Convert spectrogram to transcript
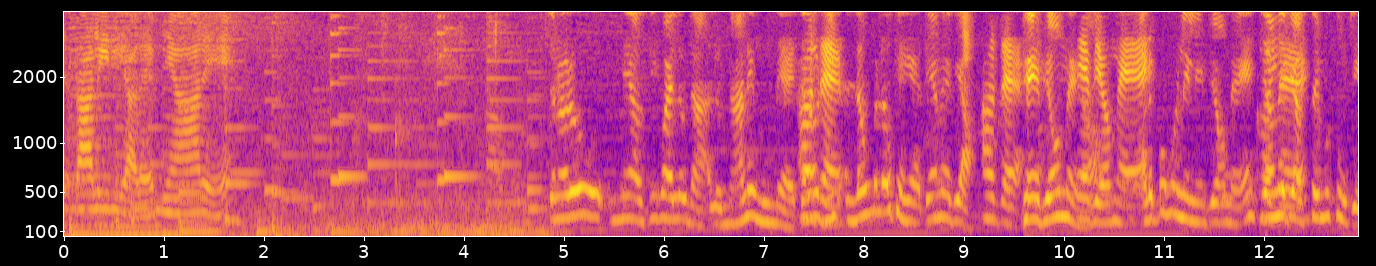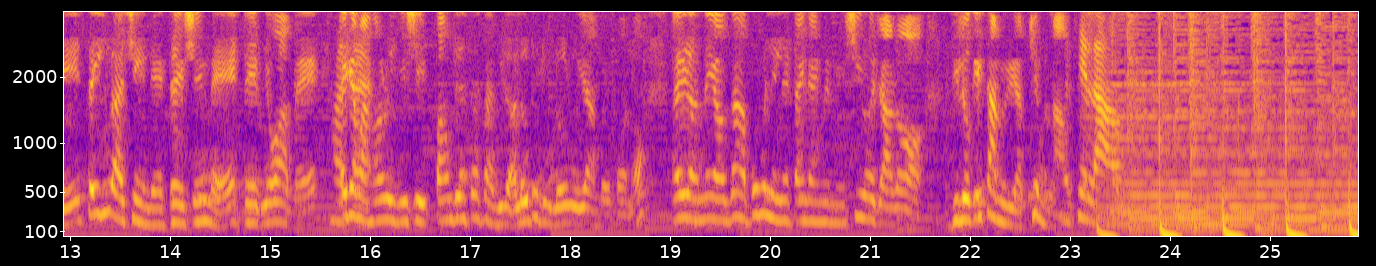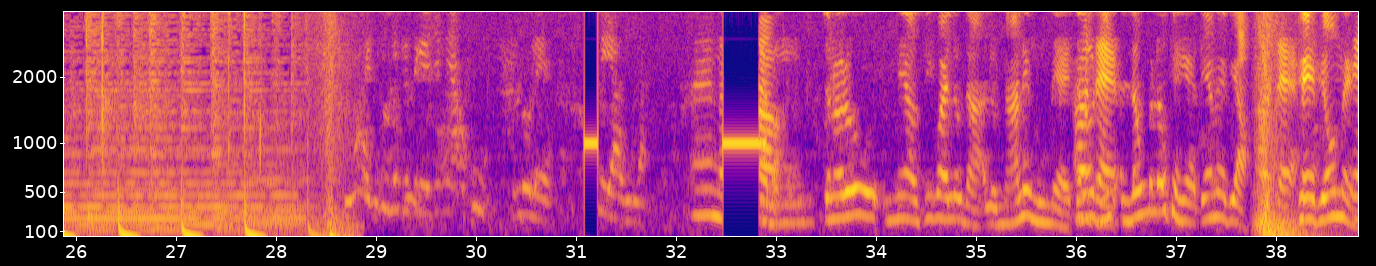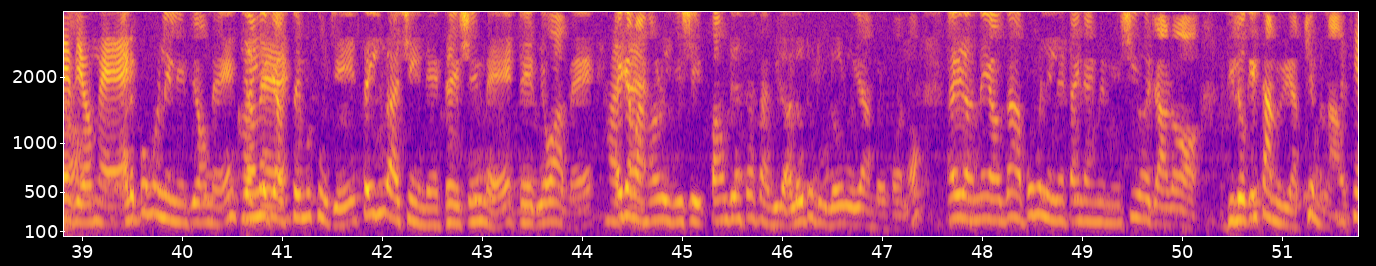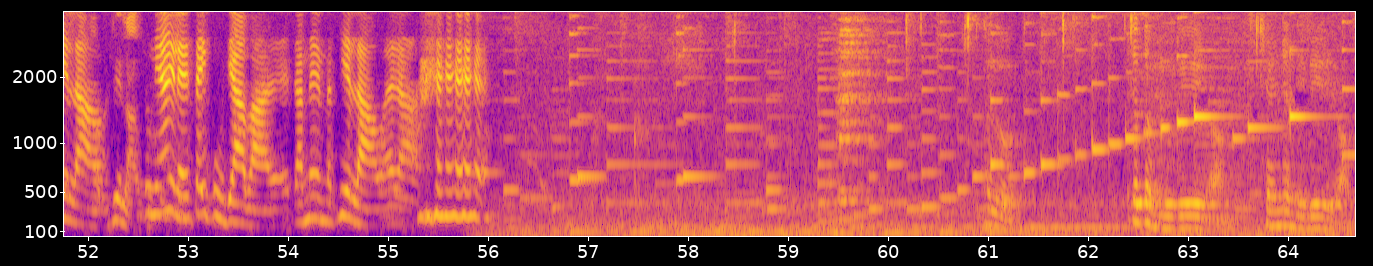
စက်သားလေးတွေကလည်းများတယ်ကျွန်တော်တို့နှစ်ယောက်စီးပွားရေးလုပ်တာအဲ့လိုနားလည်မှုနဲ့ကျွန်တော်ဒီအလုံးမလုပ်ခင်ကအတင်းနဲ့တယောက်ဟုတ်တယ်ဒဲပြောမယ်တဲ့ပြောမယ်အဲ့လိုပုံမှန်လင်းလင်းပြောမယ်ဟုတ်တတယ်ယောက်နဲ့တယောက်စိတ်မခုကြည်စိတ်ကူလာရှိရင်လည်းဒဲရှင်းမယ်ဒဲပြောရမယ်ဟုတ်တယ်အဲ့ကြမှာငါတို့ရေရှည်ပေါင်းတင်ဆက်ဆံပြီးတော့အလုပ်တူတူလုပ်လို့ရမယ်ပေါ့နော်အဲ့တော့နှစ်ယောက်ကပုံမှန်လင်းလင်းတိုင်တိုင်မင်မင်ရှိတော့ကြတော့ဒီလိုကိစ္စမျိုးတွေကဖြစ်မလာမဘူးဖြစ်လာဘူး နေရပြီလားအဲမအောင်ကျွန်တော်တို့နှစ်ယောက်စီးပွားရေးလုပ်တာအဲ့လိုနားလည်မှုနဲ့ကျွန်တော်ဒီအလုံးမလုပ်ခင်ကအတင်းနဲ့တယောက်ဟုတ်တယ်ဒဲပြောမယ်တဲ့ပြောမယ်အဲ့လိုပုံမှန်လင်းလင်းပြောမယ်ဟုတ်တတယ်ယောက်နဲ့တယောက်စိတ်မခုကြည်စိတ်ကူလာရှိရင်လည်းဒဲရှင်းမယ်ဒဲပြောရမယ်ဟုတ်တယ်အဲ့ကြမှာငါတို့ရေရှည်ပေါင်းတင်ဆက်ဆံပြီးတော့အလုပ်တူတူလုပ်လို့ရမယ်ပေါ့နော်အဲ့တော့နှစ်ယောက်ကပုံမှန်လင်းလင်းတိုင်တိုင်မင်မင်ရှိတော့ကြတော့ဒီလိုကိစ္စမျိုးတွေကဖြစ်မလာမဘူးဖြစ်လာမဘူးဖြစ်လာသူဘူးများတွေလည်းစိတ်ပူကြပါတယ်ဒါပေမဲ့မဖြစ်လာဘူးအဲ့ဒါ ကျက်တော်မျိုးလေးတွေရောချမ်းတဲ့လေးလေးတွေရော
